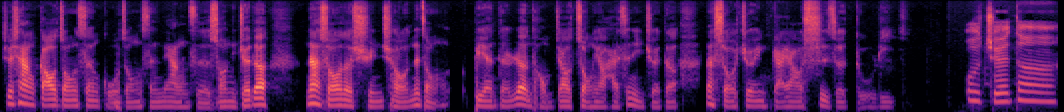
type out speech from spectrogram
就像高中生、国中生那样子的时候，你觉得那时候的寻求那种别人的认同比较重要，还是你觉得那时候就应该要试着独立？我觉得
